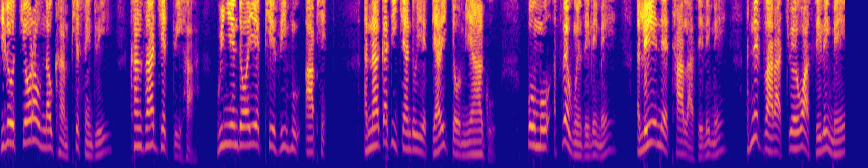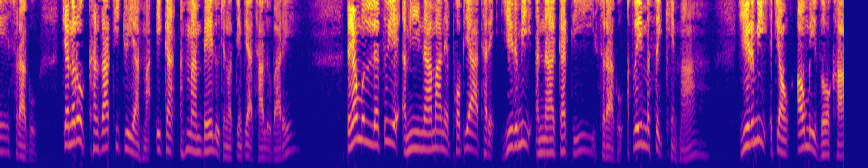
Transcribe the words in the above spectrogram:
ဒီလိုကြောတော့နောက်ခံဖြစ်စဉ်တွေခံစားချက်တွေဟာဝိညာဉ်တော်ရဲ့ဖြည့်ဆည်းမှုအပြင်အနာဂတ်ကျမ်းတို့ရဲ့ဗျာဒိတ်တော်များကိုပုံမိုးအသက်ဝင်စေလိမ့်မယ် အလေးအနက်ထားလာစေလိမ့်မယ်အနှစ်သာရကြွယ်ဝစေလိမ့်မယ်ဆိုတာကိုကျွန်တော်တို့ခန်းစားကြည့်တွေ့ရမှာအကန့်အမှန်ပဲလို့ကျွန်တော်တင်ပြထားလိုပါတယ်ဒါကြောင့်မလို့လေသူ့ရဲ့အမည်နာမနဲ့ဖော်ပြထားတဲ့ယေရမိအနာဂတ်တီဆိုတာကိုအသေးမစိတ်ခင်မှာယေရမိအကြောင်းအောက်မေ့သောအခါ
